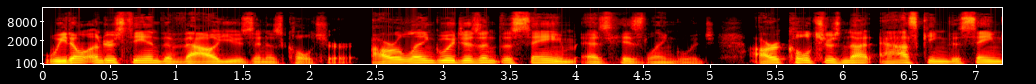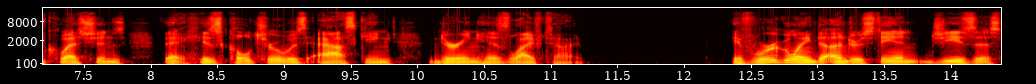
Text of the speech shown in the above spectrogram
We don't understand the values in his culture. Our language isn't the same as his language. Our culture is not asking the same questions that his culture was asking during his lifetime. If we're going to understand Jesus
